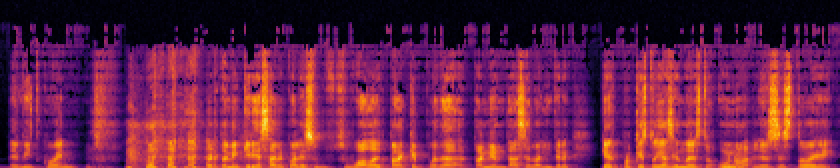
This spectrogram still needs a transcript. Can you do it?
de Bitcoin, pero también quería saber cuál es su, wallet para que pueda también dárselo al internet. ¿Qué, ¿Por qué estoy haciendo esto? Uno, les estoy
